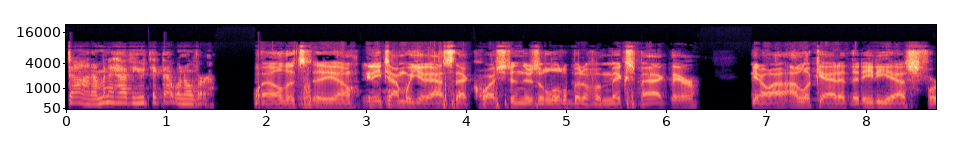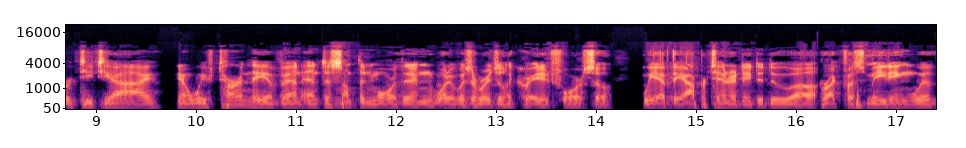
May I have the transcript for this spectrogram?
Don, I'm going to have you take that one over. Well, that's, uh, you know, anytime we get asked that question, there's a little bit of a mixed bag there. You know, I, I look at it that EDS for TTI, you know, we've turned the event into something more than what it was originally created for. So we have the opportunity to do a breakfast meeting with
